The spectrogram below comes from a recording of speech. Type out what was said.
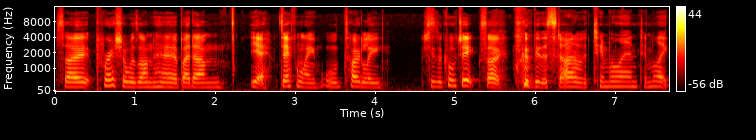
so pressure was on her, but um, yeah, definitely, well, totally. She's a cool chick, so Could be the start of a Timberland Timberlake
